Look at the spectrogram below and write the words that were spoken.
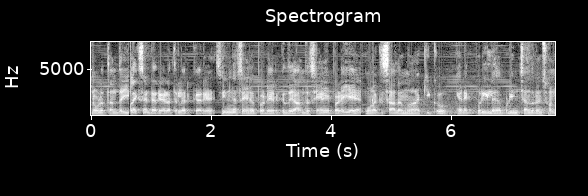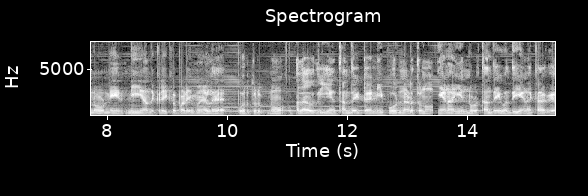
என்னோட தந்தை அலெக்சாண்டர் இடத்துல இருக்காரு. சின்ன சேனைப்படை இருக்குது. அந்த சேனைப்படையை உனக்கு சாதகமா ஆக்கிக்கோ. எனக்கு புரியல அப்படின்னு சந்திரன் சொன்ன உடனே நீ அந்த கிரேக்க படை மேல போர் தொடுக்கணும். அதாவது என் தந்தைகிட்ட நீ போர் நடத்தணும். ஏன்னா என்னோட தந்தை வந்து எனக்காக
